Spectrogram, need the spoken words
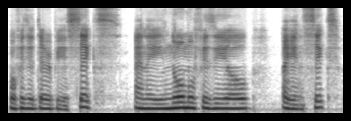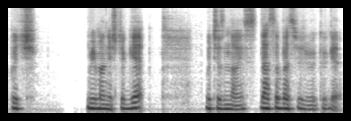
for physiotherapy is six and a normal physio again six which we managed to get which is nice. That's the best we could get.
